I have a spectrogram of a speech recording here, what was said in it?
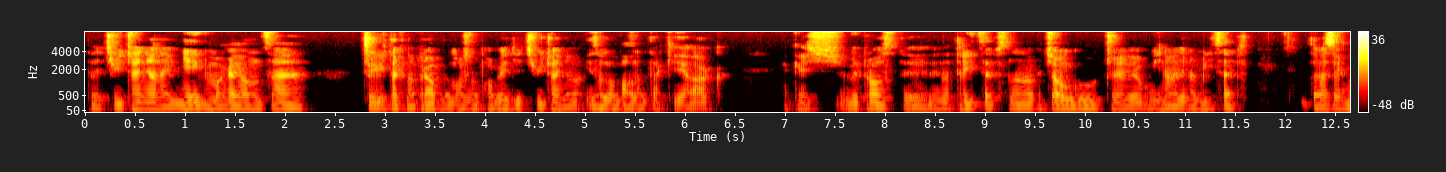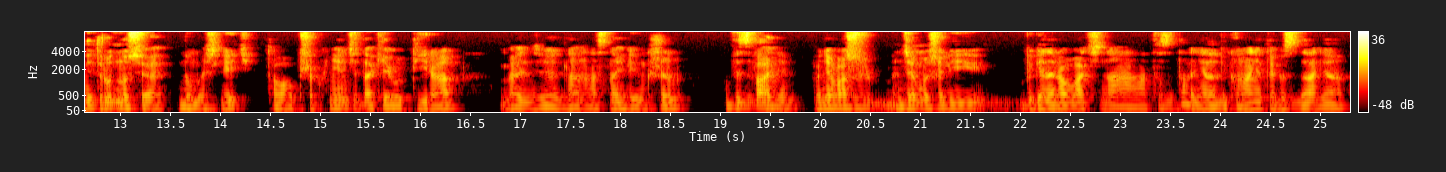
te ćwiczenia najmniej wymagające, czyli tak naprawdę można powiedzieć ćwiczenia izolowane, takie jak jakieś wyprosty na triceps na wyciągu, czy uginanie na biceps. Teraz jak nie trudno się domyślić, to przepchnięcie takiego tira będzie dla nas największym wyzwaniem, ponieważ będziemy musieli wygenerować na to zadanie, na wykonanie tego zadania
